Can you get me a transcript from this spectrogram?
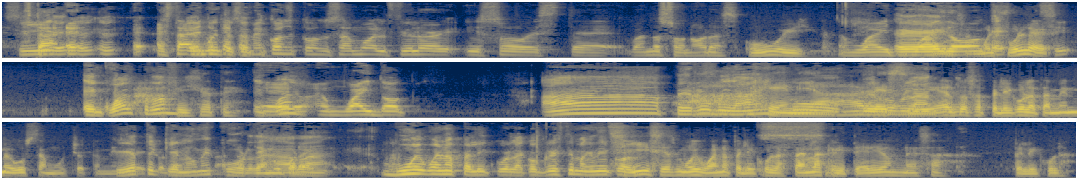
Sí, está, eh, eh, está viendo que también con, con, Samuel Fuller hizo este, bandas sonoras. Uy. En White, eh, White Dog. Samuel Fuller. Sí. ¿En cuál, perdón? Ah, fíjate. ¿En cuál? en White Dog. Ah, Perro ah, Blanco. Genial, Perro es Blanco. cierto. Esa película también me gusta mucho. También. Fíjate hecho, que la, no me acordaba. Muy buena película, con Christy McNichol. Sí, sí, es muy buena película. Está en la Criterion esa película.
